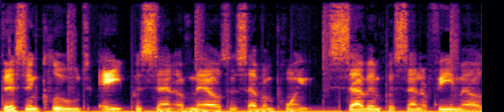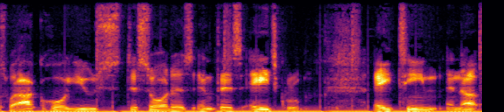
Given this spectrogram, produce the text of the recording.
This includes 8% of males and 7.7% of females with alcohol use disorders in this age group, 18 and up.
